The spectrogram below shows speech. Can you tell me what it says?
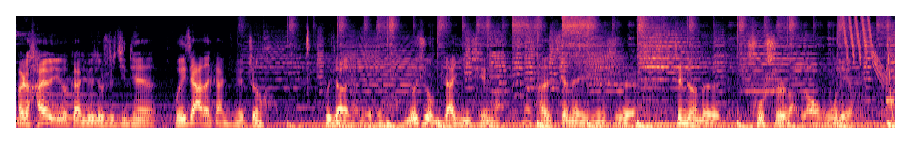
而且还有一个感觉就是今天回家的感觉真好，回家的感觉真好。尤其我们家艺兴啊，那他现在已经是真正的出师了，老狐狸了。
